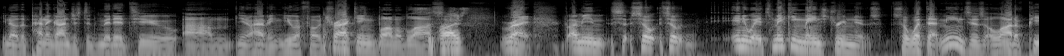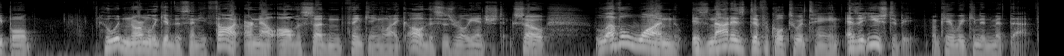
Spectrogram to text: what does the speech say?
you know, the Pentagon just admitted to, um, you know, having UFO tracking, blah blah blah. So, right. I mean, so, so so anyway, it's making mainstream news. So what that means is a lot of people who wouldn't normally give this any thought are now all of a sudden thinking like, oh, this is really interesting. So Level one is not as difficult to attain as it used to be. Okay, we can admit that.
